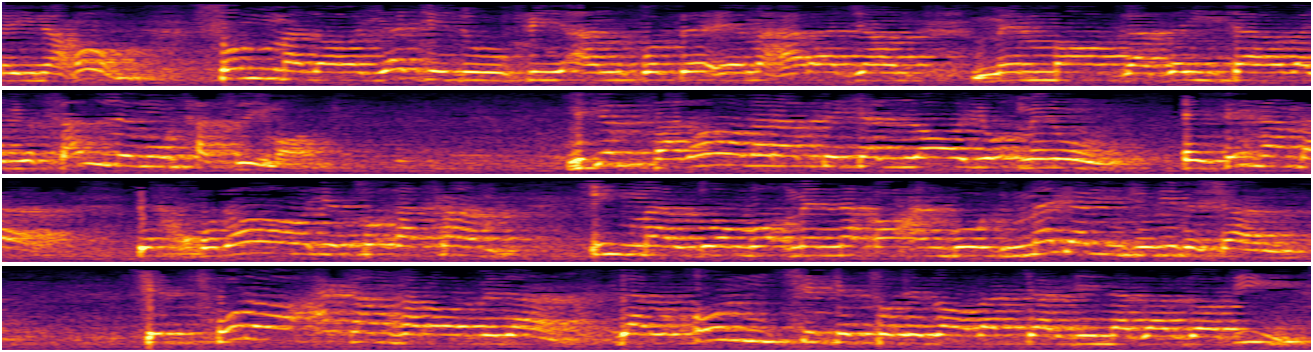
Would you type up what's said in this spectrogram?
بینهم ثم لا یجدو فی انفسهم حرجا مما غذیت و یسلمو تسلیما. میگه فلا ورد بکه لا یؤمنون. ای پیغمبر به خدای تو قسم این مردم مؤمن نخواهند بود مگر اینجوری بشن که تو را حکم قرار بدن در اون چه که تو قضاوت کردی نظر دادی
